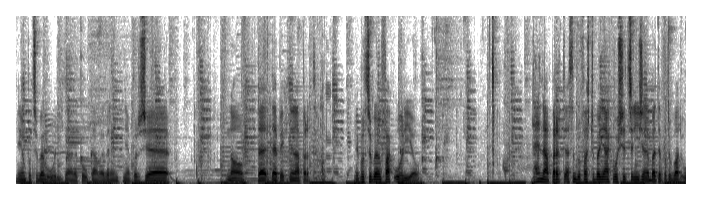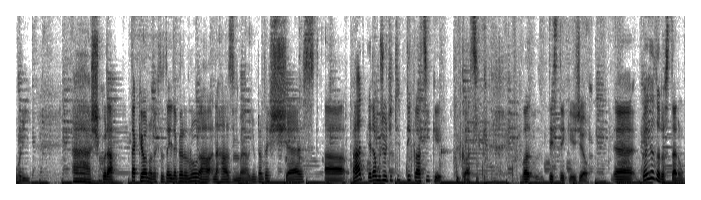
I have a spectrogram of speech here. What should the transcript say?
jenom potřebujeme uhlí, teda koukám evidentně, protože... No, to je, to je pěkně na prd. My potřebujeme fakt uhlí, jo. Ten na prd, já jsem doufal, že to bude nějak ošetřený, že nebudete potřebovat uhlí. Ah, škoda. Tak jo, no tak to tady takhle rovnou nah naházíme. Hodím tam teď 6 a... Aha, já tam můžu hodit ty, ty klacíky. Ty klacík. Ty styky, že jo. Eh, kolik za to dostanu?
